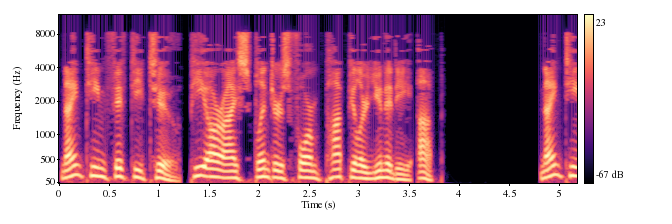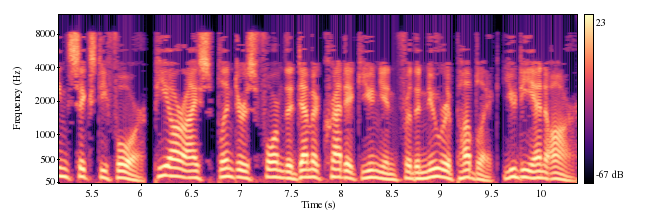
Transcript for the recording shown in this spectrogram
1952, PRI splinters form Popular Unity (UP). 1964, PRI splinters form the Democratic Union for the New Republic (UDNR).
